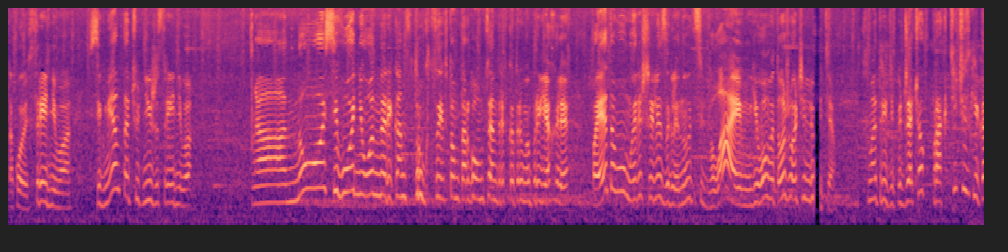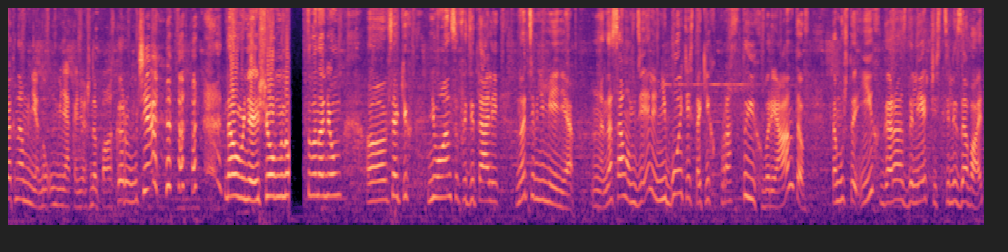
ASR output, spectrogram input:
такой среднего сегмента, чуть ниже среднего. А, но сегодня он на реконструкции в том торговом центре, в который мы приехали. Поэтому мы решили заглянуть в Лайм. Его вы тоже очень любите. Смотрите, пиджачок практически как на мне. Ну, у меня, конечно, покруче. Да, у меня еще множество на нем э, всяких нюансов и деталей. Но, тем не менее, на самом деле не бойтесь таких простых вариантов, потому что их гораздо легче стилизовать.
